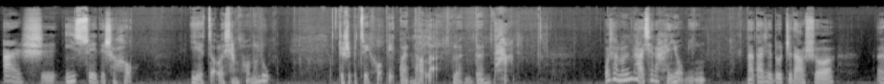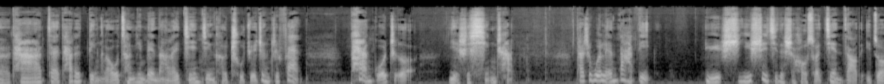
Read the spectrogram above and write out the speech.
二十一岁的时候，也走了相同的路，就是被最后被关到了伦敦塔。我想伦敦塔现在很有名，那大家都知道说。呃，他在他的顶楼曾经被拿来监禁和处决政治犯、叛国者，也是刑场。它是威廉大帝于十一世纪的时候所建造的一座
